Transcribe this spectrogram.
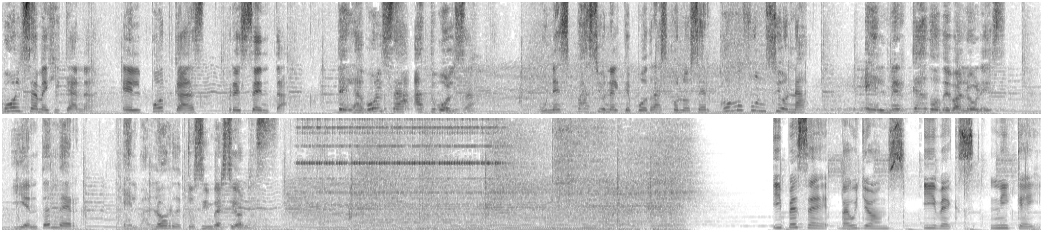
Bolsa Mexicana, el podcast presenta De la Bolsa a tu Bolsa, un espacio en el que podrás conocer cómo funciona el mercado de valores y entender el valor de tus inversiones. IPC, Dow Jones, IBEX, Nikkei,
